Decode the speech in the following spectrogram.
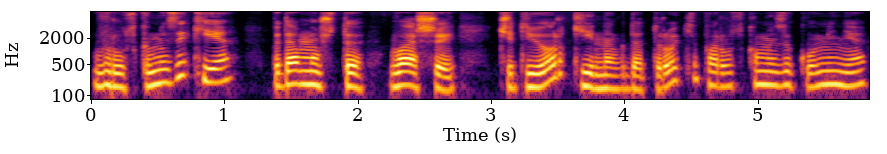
в русском языке. Потому что ваши четверки, иногда тройки по русскому языку меня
